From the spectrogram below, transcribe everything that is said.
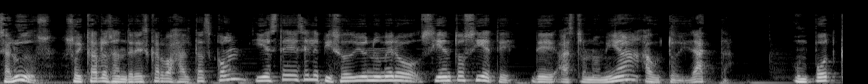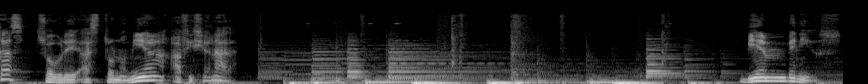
Saludos, soy Carlos Andrés Carvajal Tascón y este es el episodio número 107 de Astronomía Autodidacta, un podcast sobre astronomía aficionada. Bienvenidos.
